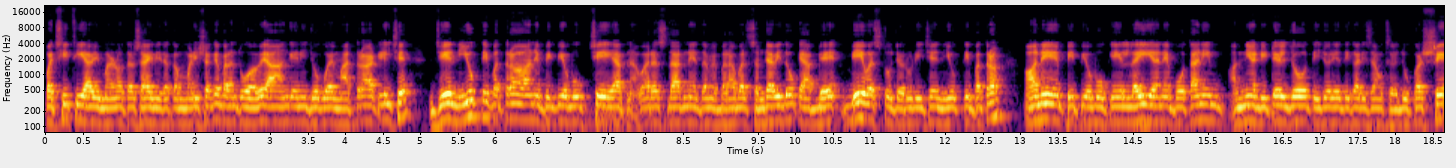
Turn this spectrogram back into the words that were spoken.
પછીથી આવી મરણોત્તર સહાયની રકમ મળી શકે. પરંતુ હવે આ અંગેની જોગવાઈ માત્ર આટલી છે. જે નિયુક્તિ પત્ર અને પીપીઓ બુક છે એ આપના વારસદારને તમે બરાબર સમજાવી દો કે આ બે બે વસ્તુ જરૂરી છે. નિયુક્તિ પત્ર અને પીપીઓ બુક એ લઈ અને પોતાની અન્ય ડિટેલ જો તિજોરી અધિકારી સમક્ષ રજૂ કરશે,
